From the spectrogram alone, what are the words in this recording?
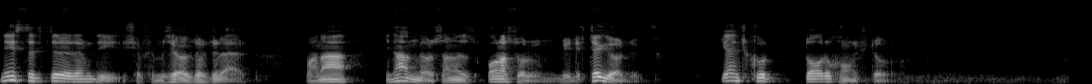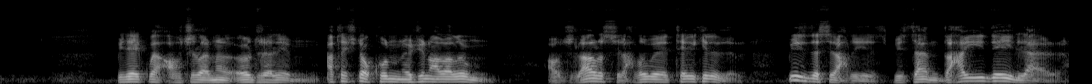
Ne istedikleri önemli değil. Şefimizi öldürdüler. Bana inanmıyorsanız ona sorun. Birlikte gördük. Genç kurt doğru konuştu. Bilek ve avcılarını öldürelim. Ateşli okun öcünü alalım. Avcılar silahlı ve tehlikelidir. Biz de silahlıyız. Bizden daha iyi değiller.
